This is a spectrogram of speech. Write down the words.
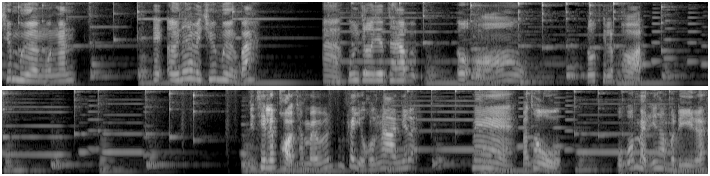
ชื่อเมืองว่างั้น เอ้ยเออน่าจะเป็นชื่อเมืองปะอ่า คุณกำลังจะทำโอ้อ๋อโลกเทเลพอร์ตจะเทเลพอร์ตทำไมวะมันก็อยู่ข้างหน้านี่แหละ แม่ปะโถผมว่าแมทที่ทำมาดีนะ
